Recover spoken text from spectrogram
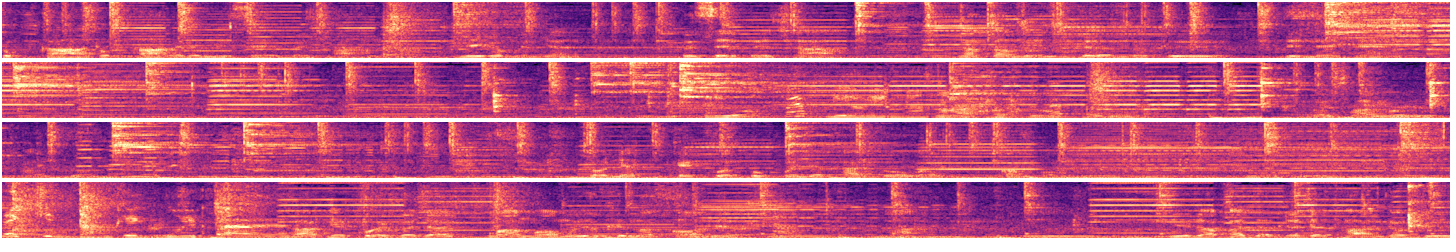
ทุกกาทุกกาก็จะมีเศษใบชา นี่ก็เหมือนกันคือเศษใบชา แล้วก็เหมือนเดิมก็คือดินได้แห้งแต่ลวกแป๊บเดียวเองนะใช่ครับโยมแป๊บเดียว ใบชาก็จะขายตัวตัวเนี้ยแค่ควรปุ๊บมันจะขายตัวไว้ความหอมหอมได้กลิ่นหอมเค้กฮวยเอป่าอแล้วแค่ควรก็จะความหอมมันจะขึ้นมาก่อนเลยค่ะนะนี่เราก็จะเดี๋ยวจะทานก็คือ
